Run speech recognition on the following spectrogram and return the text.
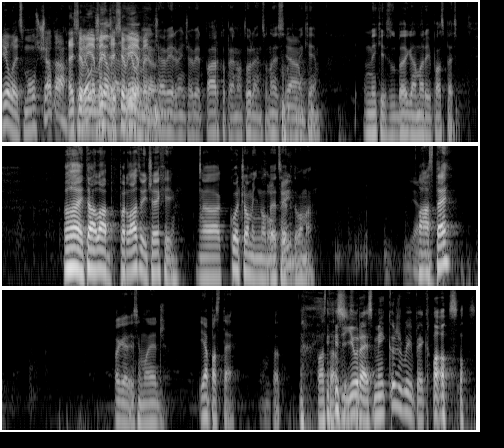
Ieliec mūsu čatā. Es jau iemetu, es jau Viņš iemetu. jau ir, viņš jau ir pārkopē no turienes un aizsūta Jā. Mikijam. Un Mikijs uz beigām arī paspēs. Ai, tā labi par Latviju, Čehiju. Uh, ko Čomiņš no BC domā? Pastē? Pagaidīsim, Lēdži. Jā, pastē. Un ir Jurais Mikls, bija pie klausulas.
